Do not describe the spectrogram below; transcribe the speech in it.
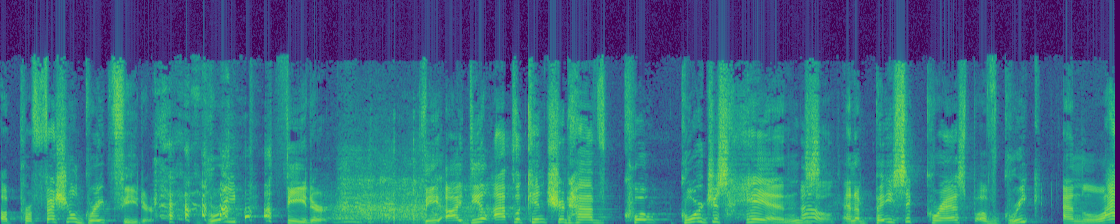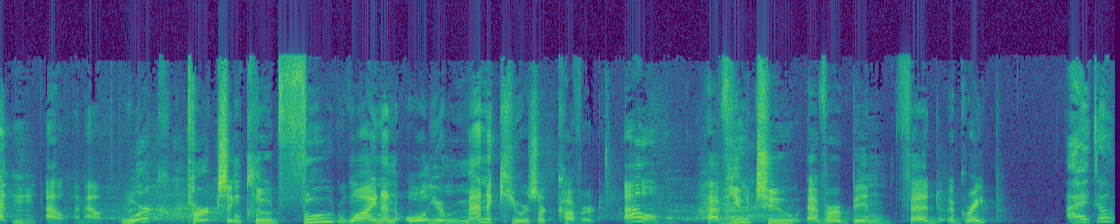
a professional grape feeder. grape feeder. The ideal applicant should have, quote, gorgeous hands Oh, okay. and a basic grasp of Greek and Latin. Oh, I'm out. Work perks include food, wine, and all your manicures are covered. Oh, Have you two ever been fed a grape? I don't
